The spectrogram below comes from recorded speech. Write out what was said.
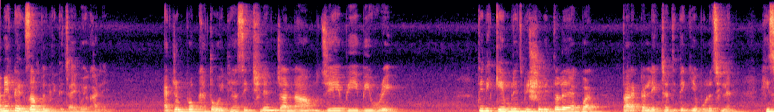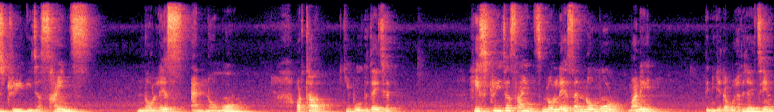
আমি একটা এক্সাম্পল দিতে চাইব এখানে। একজন প্রখ্যাত ঐতিহাসিক ছিলেন যার নাম জে বি বিউরে তিনি কেমব্রিজ বিশ্ববিদ্যালয়ে একবার তার একটা লেকচার দিতে গিয়ে বলেছিলেন history is a science no less and no more অর্থাৎ কি বলতে চাইছেন? History is a science no less and no more মানে তিনি যেটা বোঝাতে চাইছেন,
